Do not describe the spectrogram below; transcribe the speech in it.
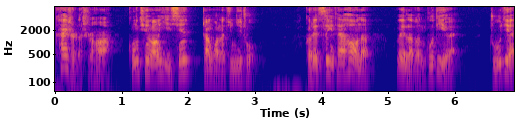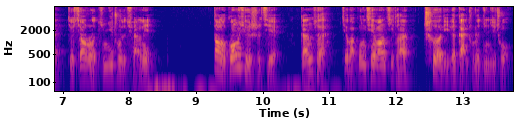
开始的时候啊，恭亲王奕欣掌管了军机处，可这慈禧太后呢，为了稳固地位，逐渐就削弱了军机处的权力。到了光绪时期，干脆就把恭亲王集团彻底的赶出了军机处，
